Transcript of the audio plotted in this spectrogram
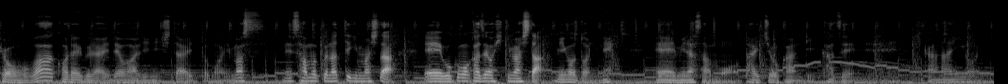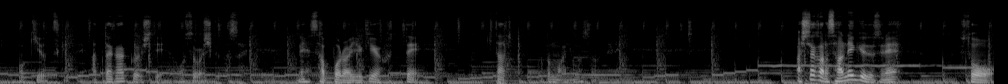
今日はこれぐらいで終わりにしたいと思います。ね、寒くなってきました、えー、僕も風邪をひきました。見事にね、え、皆さんも体調管理、風邪、かないようにお気をつけて、暖かくしてお過ごしください。ね、札幌は雪が降ってきたということもありますのでね。明日から3連休ですね。そう、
